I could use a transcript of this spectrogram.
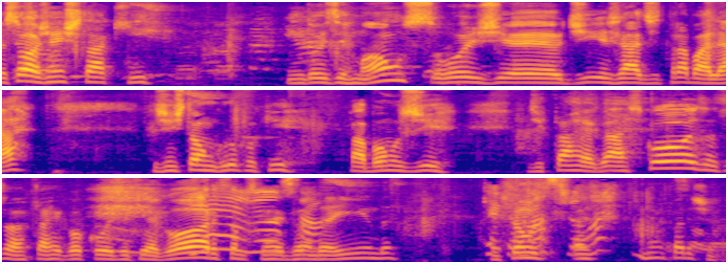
Pessoal, a gente está aqui em Dois Irmãos. Hoje é o dia já de trabalhar. A gente está um grupo aqui. Acabamos de, de carregar as coisas. Ó, carregou coisa aqui agora. Estamos carregando ainda. Quer estamos, que eu mostre lá? Não, pode deixar.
